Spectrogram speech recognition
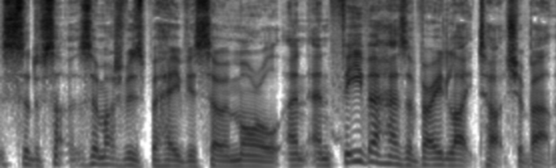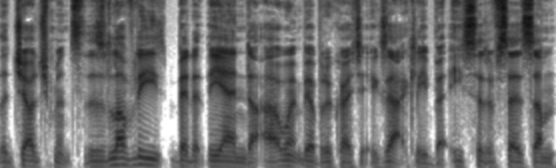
sort of so, so much of his behaviour is so immoral, and and Feaver has a very light touch about the judgments. There's a lovely bit at the end. I won't be able to quote it exactly, but he sort of says, um,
